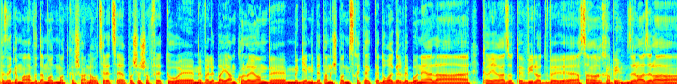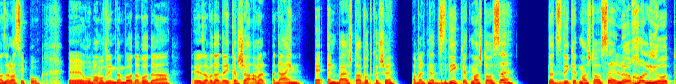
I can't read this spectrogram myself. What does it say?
וזה גם עבודה מאוד מאוד קשה. אני לא רוצה לצייר פה שהשופט הוא אה, מבלה בים כל היום, ומגיע מדי פעם לשפוט משחקי כדורגל, ובונה על הקריירה הזאת וילות ועשרה רכבים. זה לא, זה לא, זה לא הסיפור. אה, רובם עובדים גם בעוד עבודה, אה, זו עבודה די קשה, אבל עדיין, אין בעיה שתעבוד קשה. אבל תצדיק את מה שאתה עושה. תצדיק את מה שאתה עושה. לא יכול להיות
